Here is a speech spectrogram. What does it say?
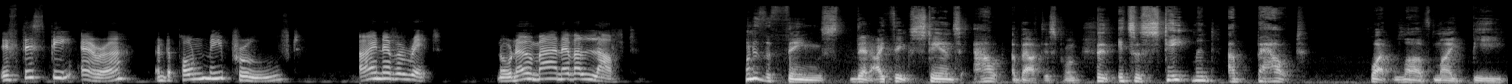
If this be error, and upon me proved, I never writ, nor no man ever loved. One of the things that I think stands out about this poem, it's a statement about what love might be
